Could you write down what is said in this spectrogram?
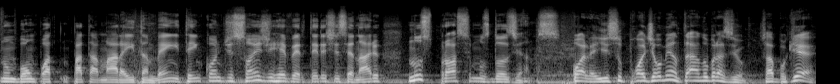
num bom pat- patamar aí também e tem condições de reverter este cenário nos próximos 12 anos. Olha, isso pode aumentar no Brasil. Sabe por quê?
